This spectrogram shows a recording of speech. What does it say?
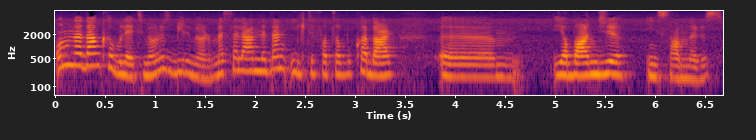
onu neden kabul etmiyoruz bilmiyorum. Mesela neden iltifata bu kadar e, yabancı insanlarız?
